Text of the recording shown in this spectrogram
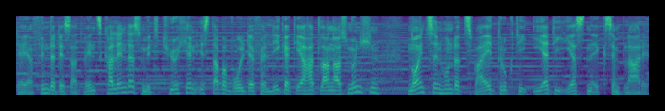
Der Erfinder des Adventskalenders mit Türchen ist aber wohl der Verleger Gerhard Lang aus München. 1902 druckte er die ersten Exemplare.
